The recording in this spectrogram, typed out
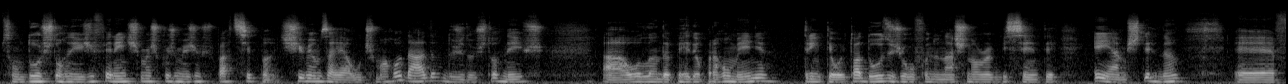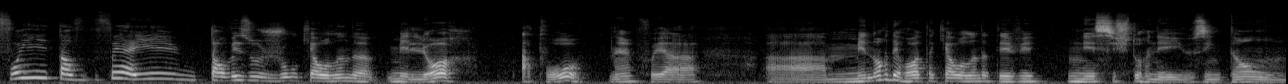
são dois torneios diferentes, mas com os mesmos participantes. Tivemos aí a última rodada dos dois torneios. A Holanda perdeu para a Romênia, 38 a 12. O jogo foi no National Rugby Center em Amsterdã. É, foi, tal, foi aí talvez o jogo que a Holanda melhor atuou, né? Foi a, a menor derrota que a Holanda teve nesses torneios. Então,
